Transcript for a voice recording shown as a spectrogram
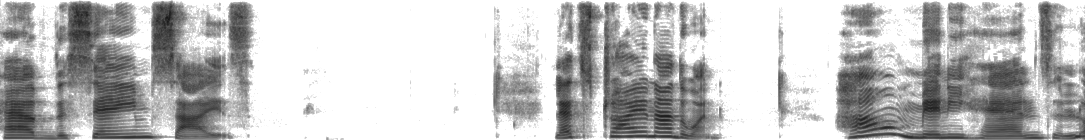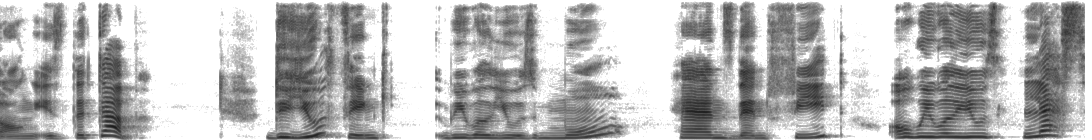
have the same size. Let's try another one. How many hands long is the tub? Do you think we will use more hands than feet or we will use less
